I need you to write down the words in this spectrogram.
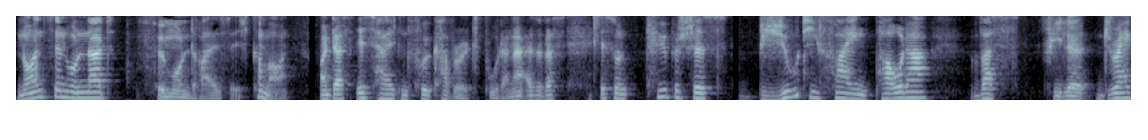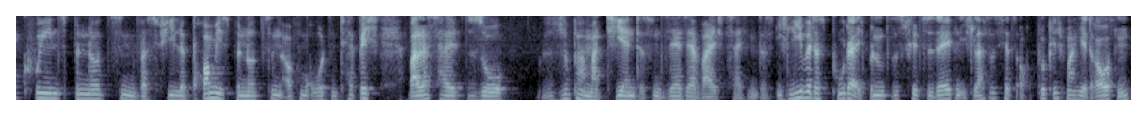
1935. Come on. Und das ist halt ein Full Coverage Puder, ne? Also das ist so ein typisches Beautifying Powder, was viele Drag Queens benutzen, was viele Promis benutzen auf dem roten Teppich, weil es halt so super mattierend ist und sehr, sehr weichzeichnend ist. Ich liebe das Puder, ich benutze es viel zu selten. Ich lasse es jetzt auch wirklich mal hier draußen.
